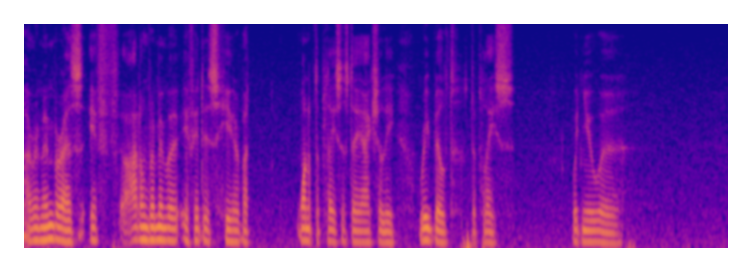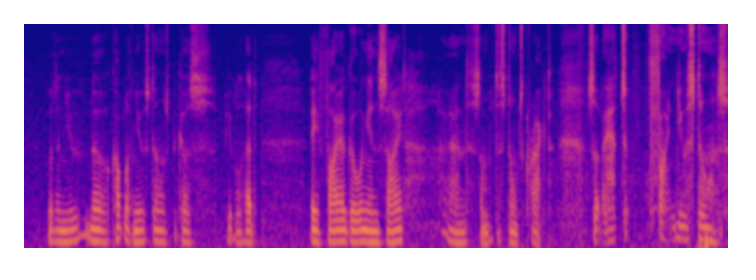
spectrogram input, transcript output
I remember as if I don't remember if it is here, but one of the places they actually rebuilt the place with new uh, with a new no a couple of new stones because people had a fire going inside and some of the stones cracked. So they had to find new stones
